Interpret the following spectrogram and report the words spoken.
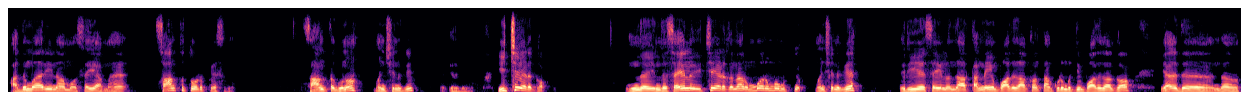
அது மாதிரி நாம் செய்யாமல் சாந்தத்தோடு பேசணும். சாந்த குணம் மனுஷனுக்கு இருக்கணும். இச்சை அடக்கம். இந்த இந்த செயல் இச்சை அடக்கம் தான் ரொம்ப ரொம்ப முக்கியம். மனுஷனுக்கு பெரிய செயல் வந்து அ- தன்னையும் பாதுகாக்கும் தன் குடும்பத்தையும் பாதுகாக்கும். ஏ- இது இந்த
